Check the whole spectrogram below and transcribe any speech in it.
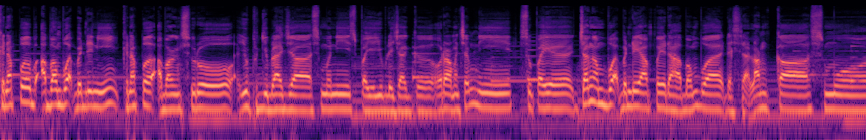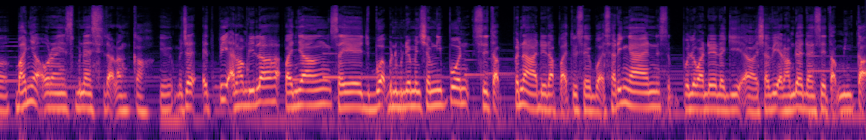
Kenapa abang buat benda ni Kenapa abang suruh You pergi belajar Semua ni Supaya you boleh jaga Orang macam ni Supaya Jangan buat benda yang Apa yang dah abang buat Dah silap langkah Semua. Banyak orang yang sebenarnya Silap langkah. Ya, Macam eh, Tapi Alhamdulillah Panjang saya buat benda-benda macam ni pun Saya tak pernah ada dapat tu. Saya buat saringan Belum ada lagi uh, Syafiq Alhamdulillah Dan saya tak minta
